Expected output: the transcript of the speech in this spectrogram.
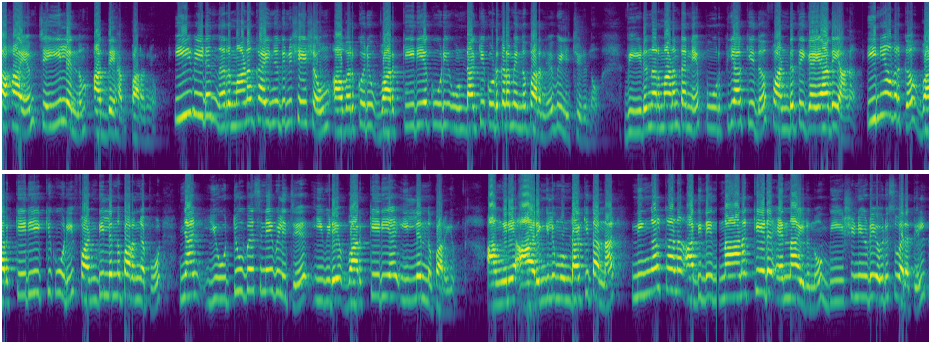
സഹായം ചെയ്യില്ലെന്നും അദ്ദേഹം പറഞ്ഞു. ഈ വീട് നിർമ്മാണം കഴിഞ്ഞതിനു ശേഷവും അവർക്കൊരു വർക്ക് ഏരിയ കൂടി ഉണ്ടാക്കി കൊടുക്കണമെന്ന് പറഞ്ഞ് വിളിച്ചിരുന്നു. വീട് നിർമ്മാണം തന്നെ പൂർത്തിയാക്കിയത് ഫണ്ട് തികയാതെയാണ്. ഇനി അവർക്ക് വർക്ക് ഏരിയയ്ക്ക് കൂടി ഫണ്ടില്ലെന്ന് പറഞ്ഞപ്പോൾ ഞാൻ യൂട്യൂബേഴ്സിനെ വിളിച്ച് ഇവിടെ വർക്ക് ഏരിയ ഇല്ലെന്ന് പറയും. അങ്ങനെ ആരെങ്കിലും ഉണ്ടാക്കി തന്നാൽ നിങ്ങൾക്കാണ് അതിന്റെ നാണക്കേട് എന്നായിരുന്നു ഭീഷണിയുടെ ഒരു സ്വരത്തിൽ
